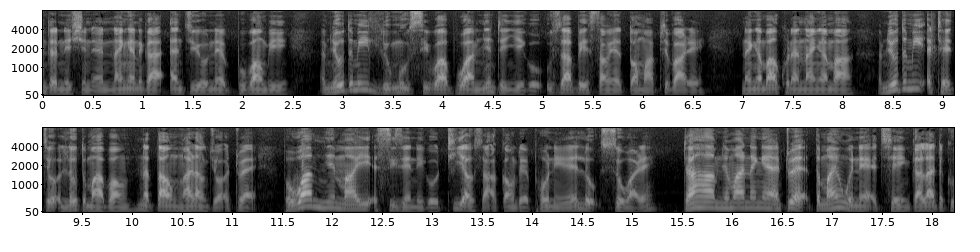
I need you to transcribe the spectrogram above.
International နိုင်ငံတကာ NGO နဲ့ပူးပေါင်းပြီးအမျိုးသမီးလူမှုစီးပွားဘဝမြင့်တင်ရေးကိုဦးစားပေးဆောင်ရွက်သွားမှာဖြစ်ပါတယ်။နိုင်ငံပေါင်း9နိုင်ငံမှာ အမျိုးသမီးအထည်ချုပ်အလုပ်သမားပေါင်း2500ကျော်အတွက်ဘဝမြင့်မားရေးအစီအစဉ်တွေကိုထိရောက်စွာအကောင့်တွေဖော်နေတယ်လို့ဆိုပါတယ်။ဒါဟာမြန်မာနိုင်ငံအတွက်သမိုင်းဝင်တဲ့အချိန်ကာလတစ်ခု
